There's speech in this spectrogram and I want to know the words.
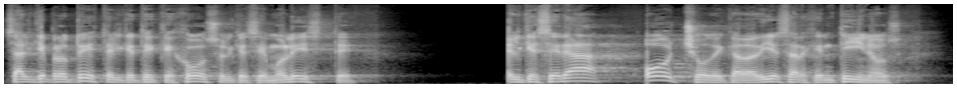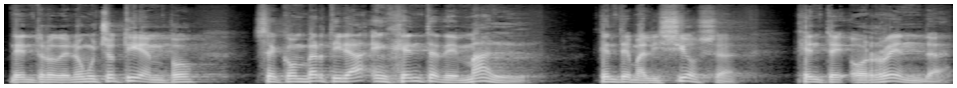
sea el que proteste, el que esté quejoso, el que se moleste, el que será ocho de cada diez argentinos dentro de no mucho tiempo, se convertirá en gente de mal, gente maliciosa, gente horrenda.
